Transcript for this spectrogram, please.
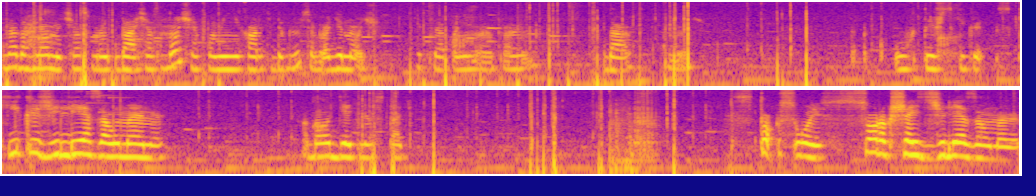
Надо глянуть сейчас вроде... Да, сейчас ночь, я по мини-карте дивлюсь, а вроде ночь. Если я понимаю правильно. Да, ночь. Так, ух ты ж, скільки... Скільки железа у мене. Обалдеть не встать. Ой, 46 железа у мене.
